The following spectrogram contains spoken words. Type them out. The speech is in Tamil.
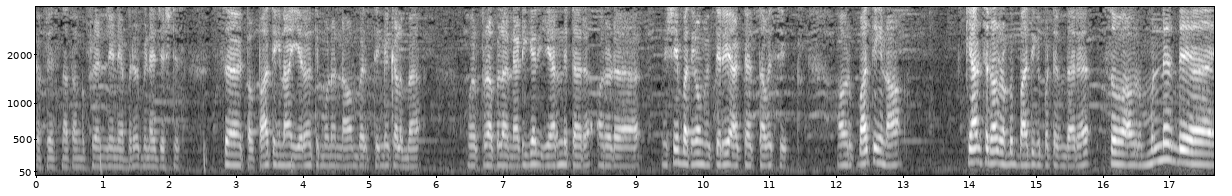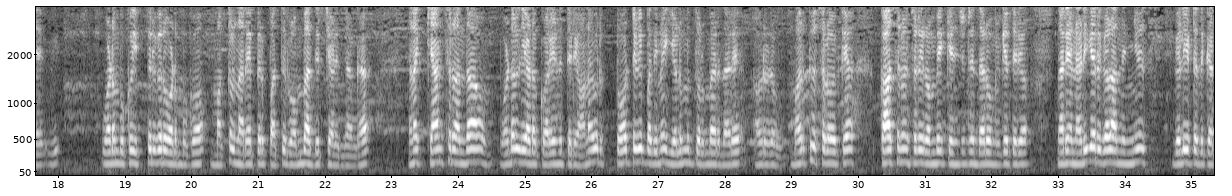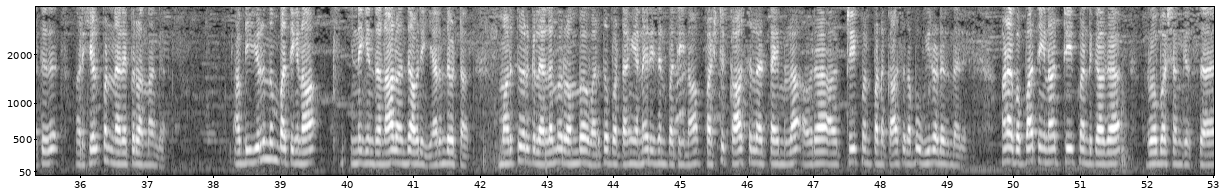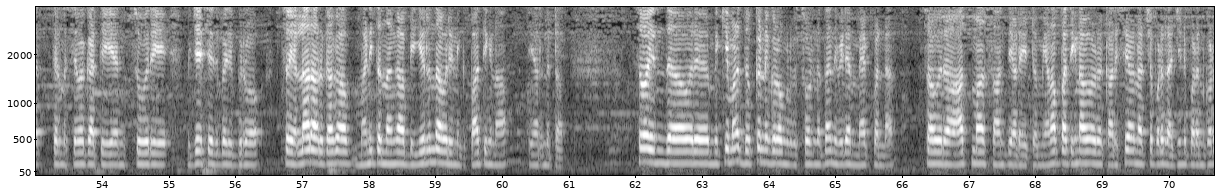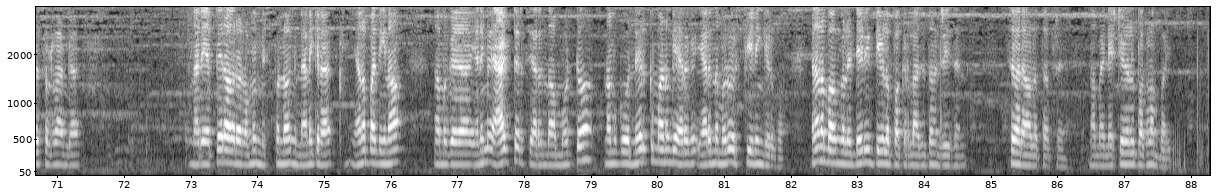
வணக்கம் ஃப்ரெண்ட்ஸ் நான் உங்கள் friendly neighbour Vinay justice sir இப்போ பார்த்தீங்கன்னா இருபத்தி மூணு நவம்பர் திங்கக்கிழமை ஒரு பிரபல நடிகர் இறந்துட்டார். அவரோட விஷயம் பார்த்தீங்கன்னா உங்களுக்கு தெரியும் ஆக்டர் தவசி. அவர் பார்த்தீங்கன்னா கேன்சரால் ரொம்ப பாதிக்கப்பட்டிருந்தார். ஸோ அவர் முன்னிருந்த உடம்புக்கும் இப்போ இருக்கிற உடம்புக்கும் மக்கள் நிறைய பேர் பார்த்து ரொம்ப அதிர்ச்சி அடைஞ்சாங்க. ஏன்னா கேன்சர் வந்தால் உடல் எடை குறையுன்னு தெரியும். ஆனால் இவர் டோட்டலி பார்த்தீங்கன்னா எலும்பு தொலும்பாக இருந்தார். அவரோட மருத்துவ செலவுக்கு காசுன்னு சொல்லி ரொம்ப கெஞ்சிட்டு இருந்தார். உங்களுக்கே தெரியும். நிறைய நடிகர்கள் அந்த நியூஸ் வெளியிட்டதுக்கு அடுத்தது அவர் ஹெல்ப் பண்ண நிறைய பேர் வந்தாங்க. அப்படி இருந்தும் பார்த்தீங்கன்னா இன்னைக்கு இந்த நாள் வந்து அவர் இறந்து விட்டார். மருத்துவர்கள் எல்லாமே ரொம்ப வருத்தப்பட்டாங்க. என்ன ரீசன் பார்த்தீங்கன்னா ஃபர்ஸ்ட் காசு இல்லாத டைமில் அவரை ட்ரீட்மெண்ட் பண்ண காசு இல்லாமல் உயிரோட இருந்தார். ஆனால் இப்போ பார்த்தீங்கன்னா ட்ரீட்மெண்ட்டுக்காக ரோபா சங்கர் சார் திரும்ப சிவகார்த்திகேயன் சூரி விஜய் சேதுபதி ப்ரோ ஸோ எல்லாரும் அவருக்காக மணி தந்தாங்க. அப்படி இருந்து அவர் இன்னைக்கு பார்த்தீங்கன்னா இறந்துட்டார். ஸோ இந்த ஒரு முக்கியமான துக்க நிகழ்வு உங்களுக்கு சொல்லணும் தான் இந்த வீடியோ மேக் பண்ணேன். ஸோ அவர் ஆத்மா சாந்தி அடையட்டும். ஏன்னா பார்த்தீங்கன்னா அவர் கடைசியாக நடிச்ச படம் ரஜினி படம் கூட சொல்கிறாங்க நிறைய பேர் அவரை ரொம்ப மிஸ் பண்ணுவாங்க நினைக்கிறேன். ஏன்னா பார்த்தீங்கன்னா நமக்கு இனிமேல் ஆக்டர்ஸ் இறந்தால் மட்டும் நமக்கு ஒரு நெருக்கமானவங்க இறங்க இறந்த மாதிரி ஒரு ஃபீலிங் இருக்கும். ஏன்னா நம்ம அவங்கள டெய்லி டிவியில் பார்க்குறல அதுதான் ரீசன் சார் அவ்வளோதான் ஃப்ரெண்ட்ஸ் நம்ம நெக்ஸ்ட் வீடியோவில் பார்க்கலாம். பாய்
